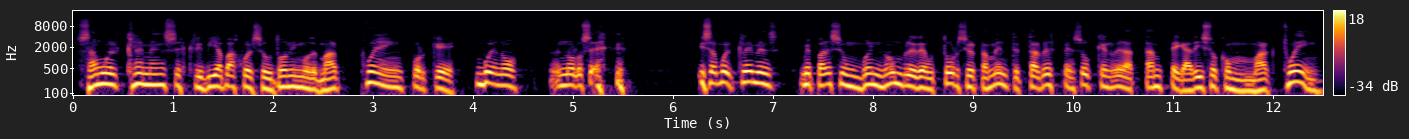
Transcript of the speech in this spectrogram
Samuel Clemens escribía bajo el seudónimo de Mark Twain porque, bueno, no lo sé, y Samuel Clemens me parece un buen nombre de autor, ciertamente. Tal vez pensó que no era tan pegadizo como Mark Twain.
